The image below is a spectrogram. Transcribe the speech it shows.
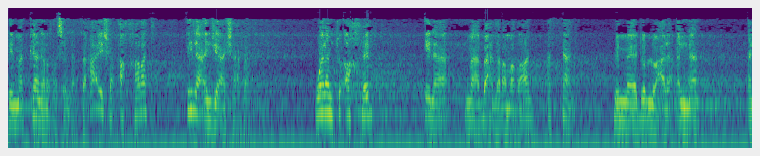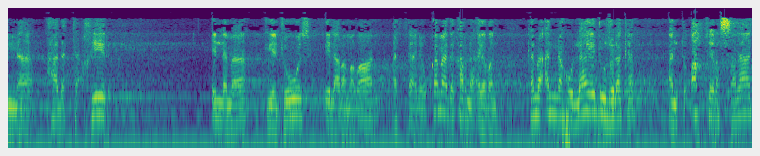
لمكان الرسول صلى الله عليه وسلم. فعائشة أخرت إلى أن جاء شعبان ولم تؤخر إلى ما بعد رمضان الثاني مما يدل على أن أن هذا التأخير إنما يجوز إلى رمضان الثاني. وكما ذكرنا أيضا كما أنه لا يجوز لك أن تؤخر الصلاة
